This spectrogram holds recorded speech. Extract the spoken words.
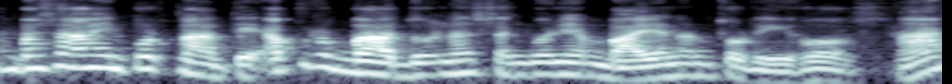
basta importante, aprobado ng Sangguniang Bayan ng Torrijos. Ha?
